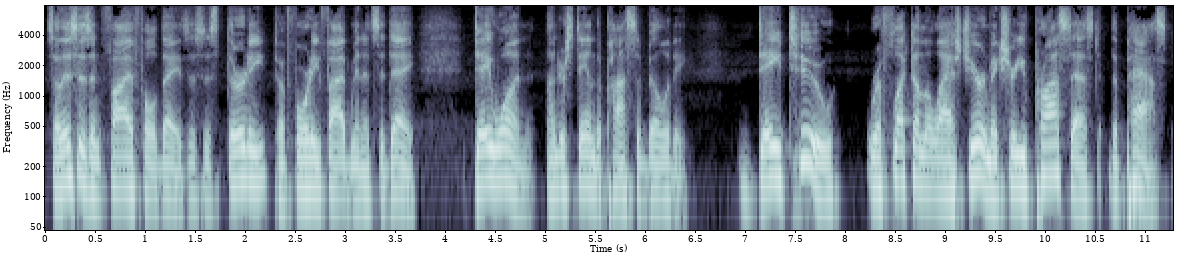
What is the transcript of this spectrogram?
So this isn't five full days. This is 30 to 45 minutes a day. Day one, understand the possibility. Day two, reflect on the last year and make sure you've processed the past.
